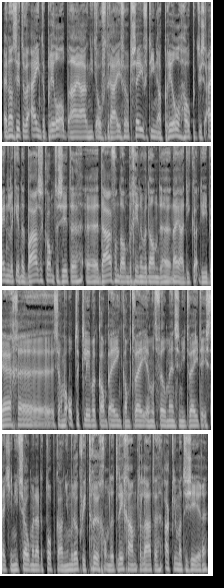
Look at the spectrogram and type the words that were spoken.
En dan zitten we eind april, op, nou ja, niet overdrijven... op 17 april hoop ik dus eindelijk in het basiskamp te zitten. Uh, daarvan dan beginnen we dan de, nou ja, die, die berg uh, zeg maar op te klimmen. Kamp 1, kamp 2. En wat veel mensen niet weten is dat je niet zomaar naar de top kan. Je moet ook weer terug om het lichaam te laten acclimatiseren.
